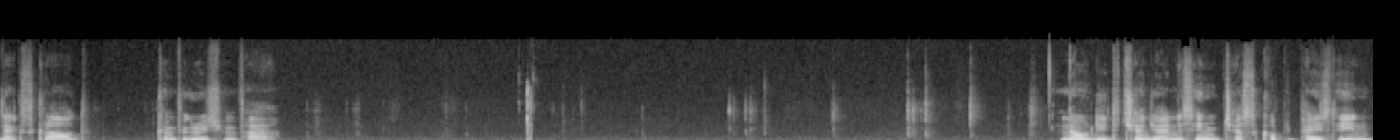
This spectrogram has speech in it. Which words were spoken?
nextcloud configuration file no need to change anything, just copy paste in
